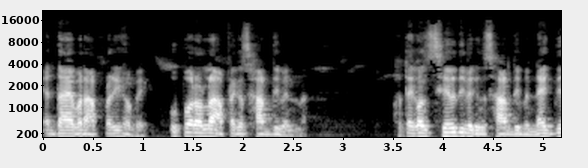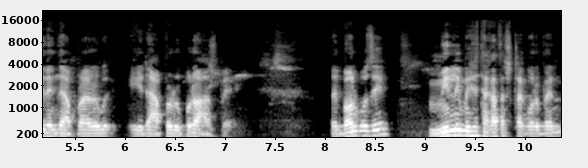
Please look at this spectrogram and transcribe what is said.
এর দায়ভার আপনারই হবে। উপরওয়ালা আপনাকে ছাড় দিবেন না। হয়তো এখন ছেড়ে দিবে, কিন্তু ছাড় দিবেন না। একদিন যে আপনার এটা আপনার উপরে আসবে। তাই বলব যে, মিলেমিশে থাকার চেষ্টা করবেন,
